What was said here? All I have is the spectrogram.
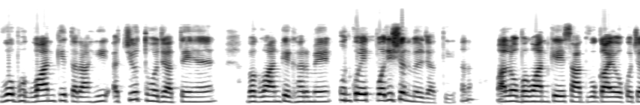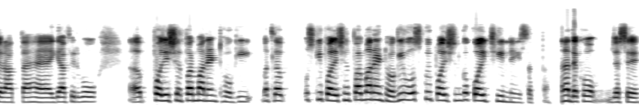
वो भगवान की तरह ही अच्युत हो जाते हैं। भगवान के घर में उनको एक पोजीशन मिल जाती है ना? मान लो भगवान के साथ वो गायों को चराता है या फिर वो पोजीशन परमानेंट होगी मतलब उसकी पोजीशन परमानेंट होगी, वो उसकी पोजीशन को कोई छीन नहीं सकता, है ना? देखो, जैसे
